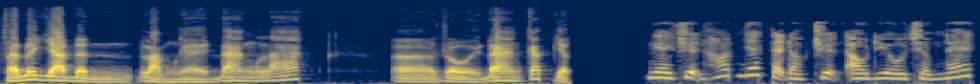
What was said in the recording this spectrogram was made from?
Phải nói gia đình làm nghề đan lát, uh, rồi đan các vật Nghe chuyện hot nhất tại đọc truyện audio.net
